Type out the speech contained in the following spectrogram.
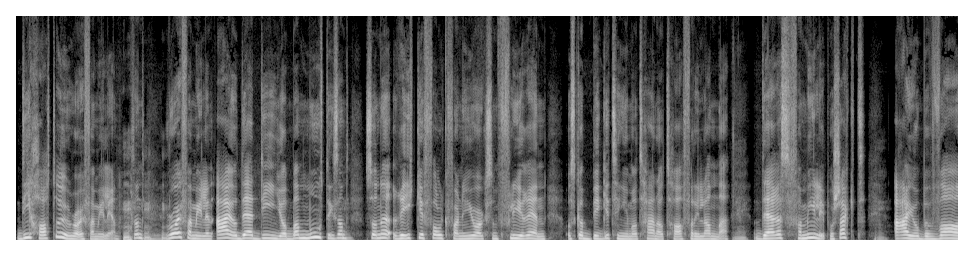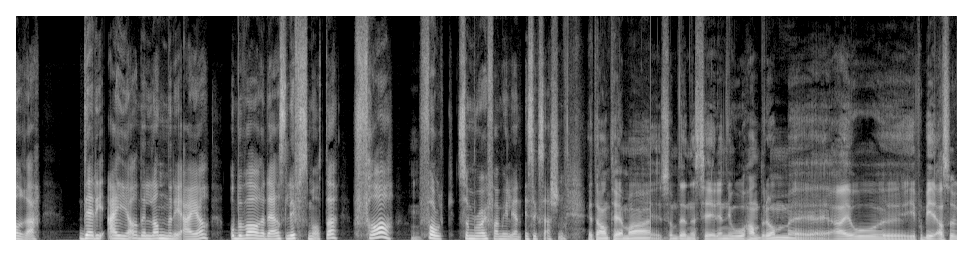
de hater jo Roy-familien. Roy-familien er jo det de jobber mot. sant? Sånne rike folk fra New York som flyr inn og skal bygge ting i Montana og ta for de landet. Deres familieprosjekt er jo å bevare det de eier, det landet de eier, og bevare deres livsmåte fra folk som Roy-familien i Succession. Et annet tema som denne serien jo handler om, eh, er jo i forbi- altså,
